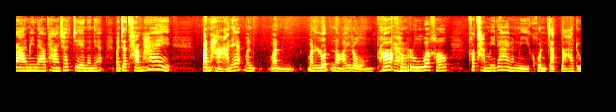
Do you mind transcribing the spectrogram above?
การมีแนวทางชัดเจนอันเนี้ยมันจะทำให้ปัญหาเนี่ยมันมันมันลดน้อยลง เพราะค่ะเขารู้ว่าเขาเขาทำไม่ได้มันมีคนจับตาดู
